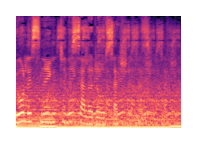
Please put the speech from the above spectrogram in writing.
You're listening to the Selador Sessions.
